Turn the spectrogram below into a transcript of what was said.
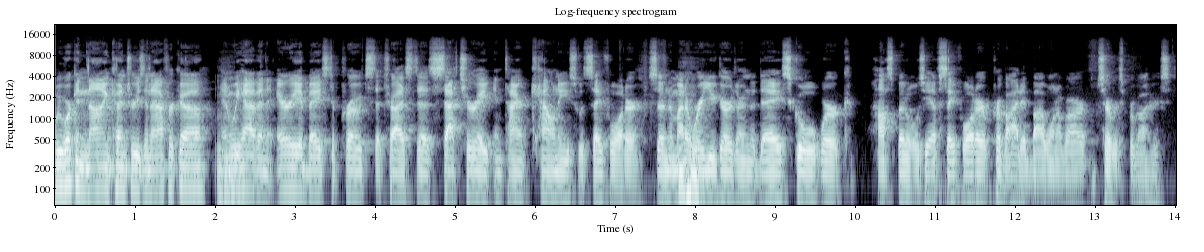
We work in nine countries in Africa, and we have an area based approach that tries to saturate entire counties with safe water. So, no matter where you go during the day, school, work, hospitals, you have safe water provided by one of our service providers.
